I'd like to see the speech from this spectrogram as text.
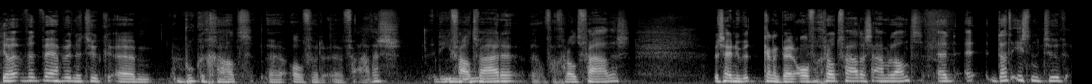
Ja, we, we hebben natuurlijk um, boeken gehad uh, over vaders die mm -hmm. fout waren, over grootvaders... We zijn nu kan ik bij de overgrootvaders aanbeland. Dat is natuurlijk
